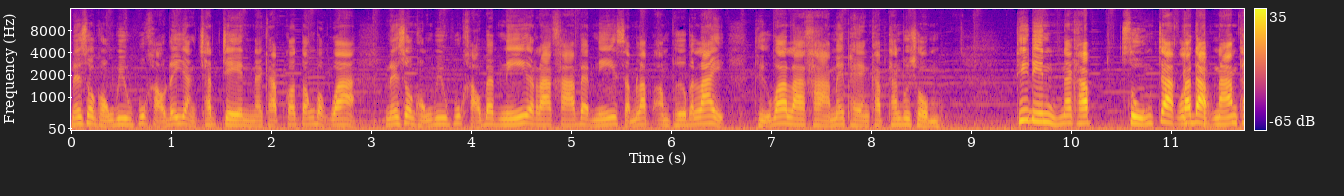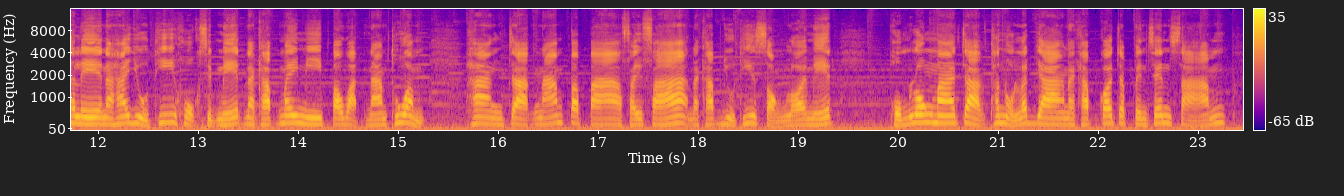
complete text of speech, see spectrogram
ในส่วนของวิวภูเขาได้อย่างชัดเจนนะครับก็ต้องบอกว่าในส่วนของวิวภูเขาแบบนี้ ราคาแบบนี้สำหรับอำเภอบ้านไร่ ถือว่าราคาไม่แพงครับท่านผู้ชม ที่ดินนะครับสูงจากระดับน้ำทะเลนะฮะอยู่ที่ 60 เมตรนะครับไม่มีประวัติน้ำท่วม ห่างจากน้ำประปาไฟฟ้านะครับอยู่ที่ 200 เมตร ผมลงมาจากถนนลาดยางนะครับก็จะเป็นเส้น 3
